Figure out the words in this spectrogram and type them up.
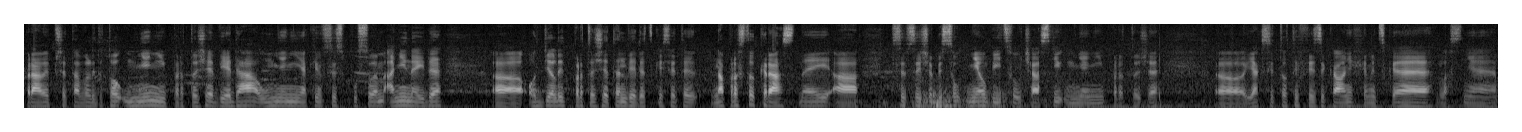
právě přetavily do toho umění, protože věda a umění jakýmsi způsobem ani nejde oddělit, protože ten vědecký svět je naprosto krásný a myslím si, že by měl být součástí umění, protože eh, jak si to ty fyzikálně chemické vlastně,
